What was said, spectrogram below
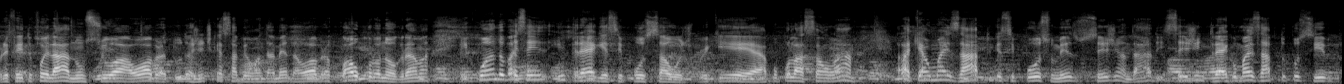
prefeito foi lá, anunciou a obra, tudo, a gente quer saber o andamento da obra, qual o cronograma e quando vai ser entregue esse posto de saúde, porque a população lá, ela quer o mais rápido que esse posto mesmo seja andado e seja entregue o mais rápido possível.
